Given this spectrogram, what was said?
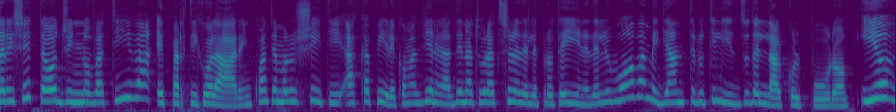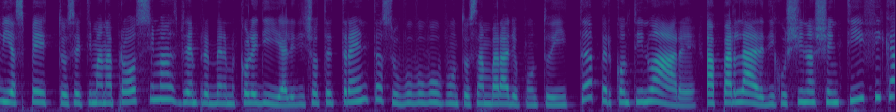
Una ricetta oggi innovativa e particolare, in quanto siamo riusciti a capire come avviene la denaturazione delle proteine delle uova mediante l'utilizzo dell'alcol puro. Io vi aspetto settimana prossima, sempre mercoledì alle 18.30 su www.sambaradio.it per continuare a parlare di cucina scientifica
